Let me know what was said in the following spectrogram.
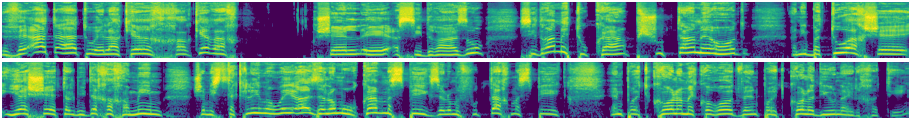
ואט אט הוא העלה קרח אחר קרח של uh, הסדרה הזו, סדרה מתוקה, פשוטה מאוד, אני בטוח שיש uh, תלמידי חכמים שמסתכלים ואומרים אה זה לא מורכב מספיק, זה לא מפותח מספיק, אין פה את כל המקורות ואין פה את כל הדיון ההלכתי,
